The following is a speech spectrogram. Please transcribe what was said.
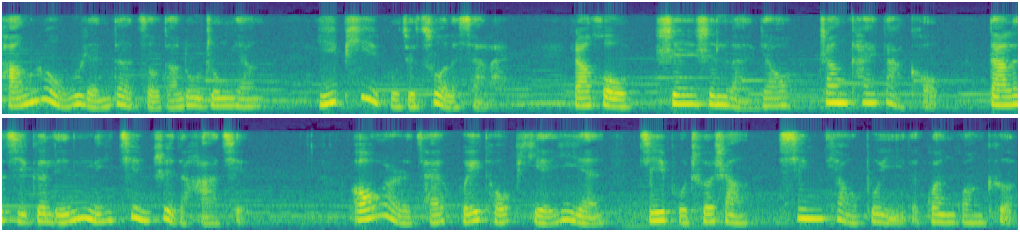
旁若无人地走到路中央，一屁股就坐了下来，然后伸伸懒腰，张开大口，打了几个淋漓尽致的哈欠，偶尔才回头瞥一眼吉普车上心跳不已的观光客，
